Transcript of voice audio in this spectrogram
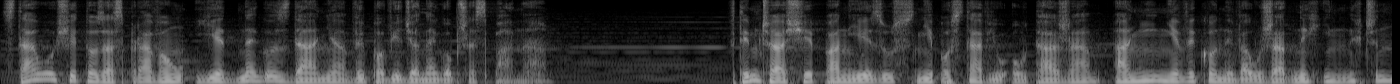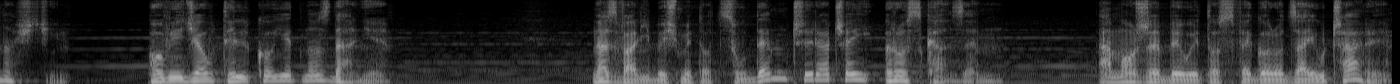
Stało się to za sprawą jednego zdania wypowiedzianego przez Pana. W tym czasie Pan Jezus nie postawił ołtarza ani nie wykonywał żadnych innych czynności. Powiedział tylko jedno zdanie. Nazwalibyśmy to cudem, czy raczej rozkazem? A może były to swego rodzaju czary?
